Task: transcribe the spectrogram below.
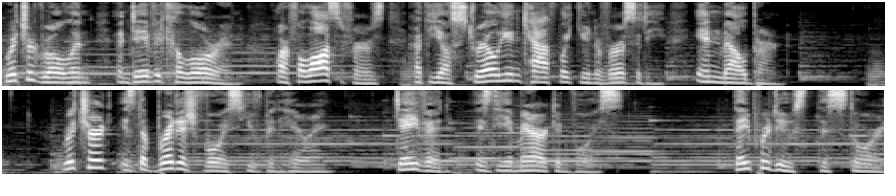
Richard Rowland and David Killoren are philosophers at the Australian Catholic University in Melbourne. Richard is the British voice you've been hearing. David is the American voice. They produced this story.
